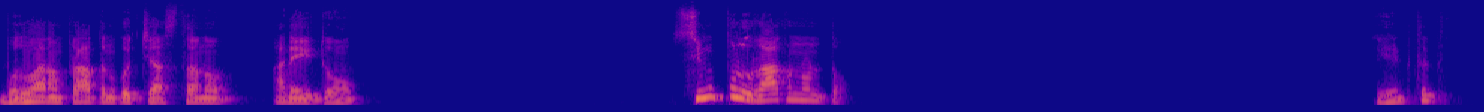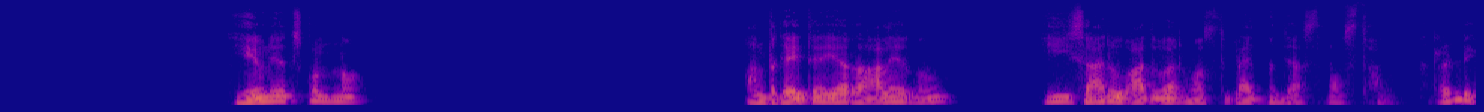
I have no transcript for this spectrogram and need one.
బుధవారం ప్రార్థనకు వచ్చేస్తాను అనేయటం. సింపుల్ రాకుండా ఉంటాం. ఏంటిది ఏం నేర్చుకుంటున్నావు? అంతకైతే అయ్యా రాలేను. ఈసారి ఆదివారం వస్తే ప్రయత్నం చేస్తాను వస్తాను. రండి.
